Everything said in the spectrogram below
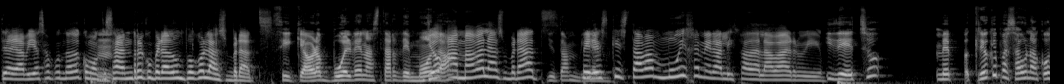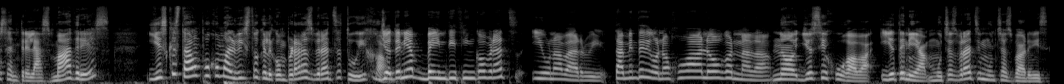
te habías apuntado como que se han recuperado un poco las Bratz? Sí, que ahora vuelven a estar de moda. Yo amaba las Bratz, Yo también. pero es que estaba muy generalizada la Barbie. Y de hecho, me, creo que pasaba una cosa entre las madres y es que estaba un poco mal visto que le compraras Bratz a tu hija. Yo tenía 25 Bratz y una Barbie. También te digo, no jugaba luego con nada. No, yo sí jugaba y yo tenía muchas Bratz y muchas Barbies.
